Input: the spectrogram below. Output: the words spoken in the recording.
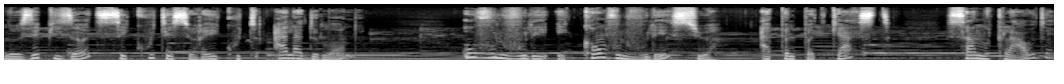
Nos épisodes s'écoutent et se réécoutent à la demande, où vous le voulez et quand vous le voulez sur Apple Podcast, SoundCloud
